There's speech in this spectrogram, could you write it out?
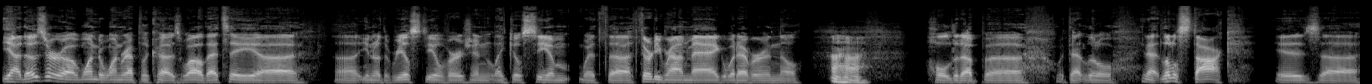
Yeah, those are a one to one replica as well. That's a uh, uh, you know, the real steel version, like you'll see them with uh, 30 round mag or whatever, and they'll uh-huh. Hold it up uh, with that little, you know, that little stock is. Uh,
